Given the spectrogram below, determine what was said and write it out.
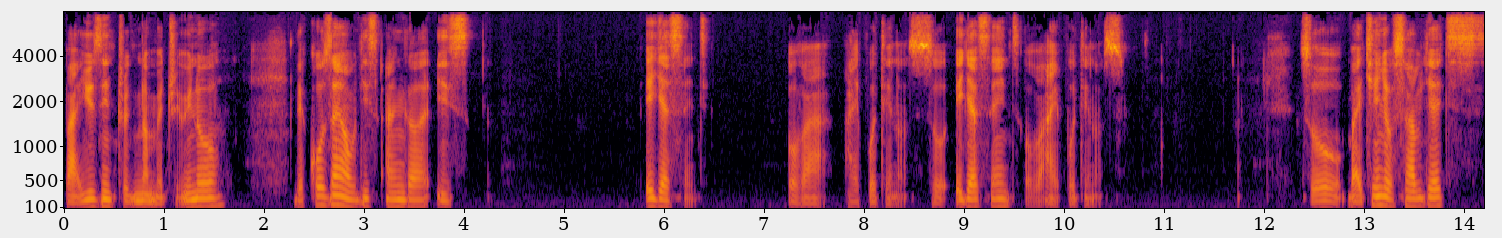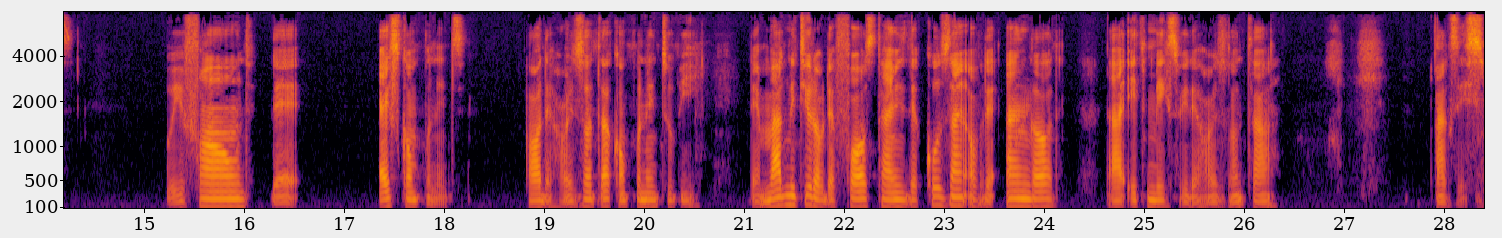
by using trigonometry. We know the cosine of this angle is adjacent over hypotenuse. So adjacent over hypotenuse. So by change of subjects, we found the x component or the horizontal component to be the magnitude of the force times the cosine of the angle that it makes with the horizontal axis.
